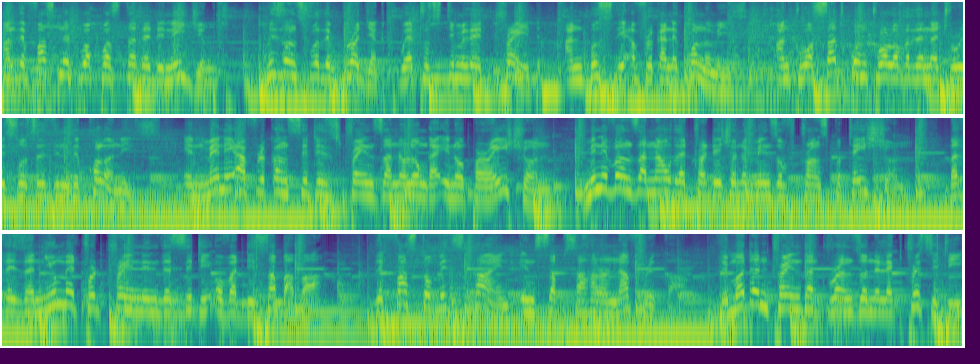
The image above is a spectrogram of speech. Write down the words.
and the first network was started in Egypt. Reasons for the project were to stimulate trade and boost the African economies, and to assert control over the natural resources in the colonies. In many African cities, trains are no longer in operation. Minivans are now the traditional means of transportation, but there's a new metro train in the city of Addis Ababa, the first of its kind in sub-Saharan Africa. The modern train that runs on electricity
